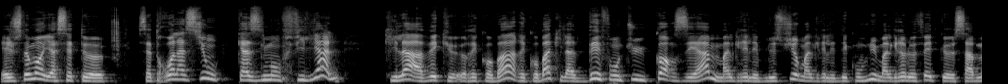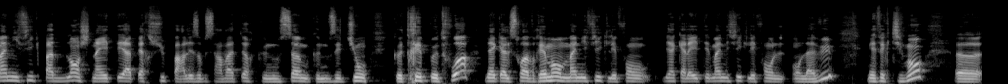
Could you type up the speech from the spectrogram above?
Et justement, il y a cette, euh, cette relation quasiment filiale qu'il a avec euh, Recoba. Recoba qu'il a défendu corps et âme, malgré les blessures, malgré les déconvenus, malgré le fait que sa magnifique patte blanche n'a été aperçue par les observateurs que nous sommes, que nous étions, que très peu de fois, bien qu'elle soit vraiment magnifique, les fois, bien qu'elle a été magnifique, les fois on, l'a vu. Mais effectivement, euh,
